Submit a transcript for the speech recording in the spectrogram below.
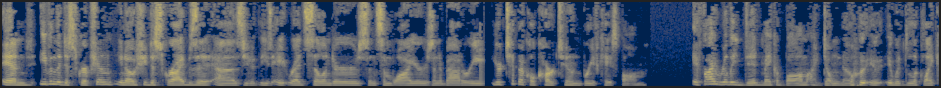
And even the description, you know, she describes it as you know, these eight red cylinders and some wires and a battery. Your typical cartoon briefcase bomb. If I really did make a bomb, I don't know. It, it would look like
